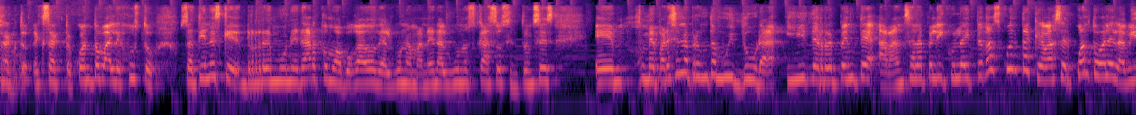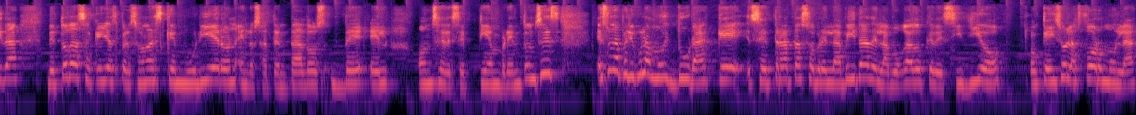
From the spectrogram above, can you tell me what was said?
Exacto, exacto. ¿Cuánto vale justo? O sea, tienes que remunerar como abogado de alguna manera algunos casos. Entonces, eh, me parece una pregunta muy dura y de repente avanza la película y te das cuenta que va a ser cuánto vale la vida de todas aquellas personas que murieron en los atentados del 11 de septiembre. Entonces, es una película muy dura que se trata sobre la vida del abogado que decidió o que hizo la fórmula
